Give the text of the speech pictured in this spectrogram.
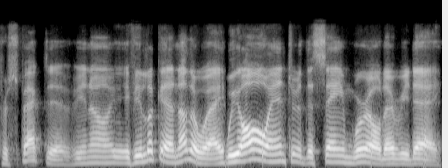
perspective. You know, if you look at another way, we all enter the same world every day.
